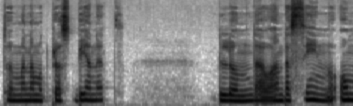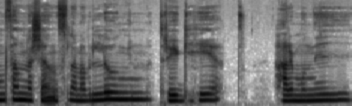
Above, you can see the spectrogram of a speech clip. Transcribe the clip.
tummarna mot bröstbenet. Blunda och andas in och omfamna känslan av lugn, trygghet, harmoni.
